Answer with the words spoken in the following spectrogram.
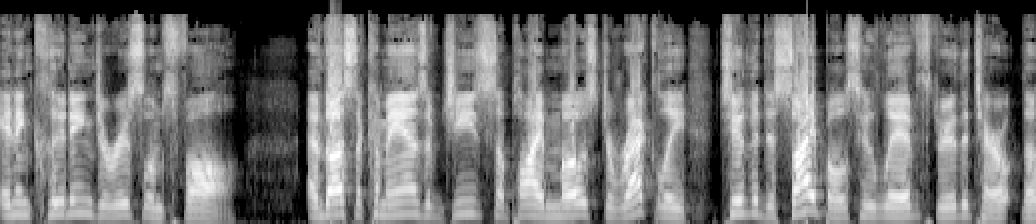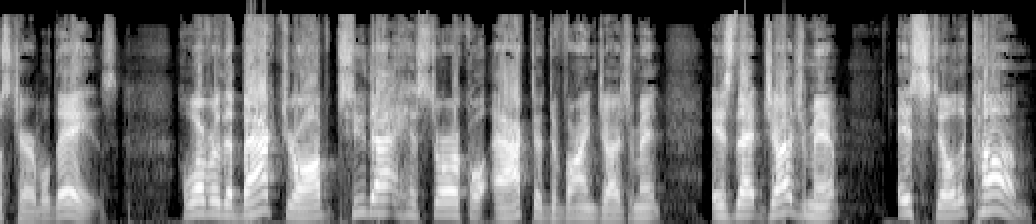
and including Jerusalem's fall. And thus, the commands of Jesus apply most directly to the disciples who lived through ter- those terrible days. However, the backdrop to that historical act of divine judgment is that judgment is still to come.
